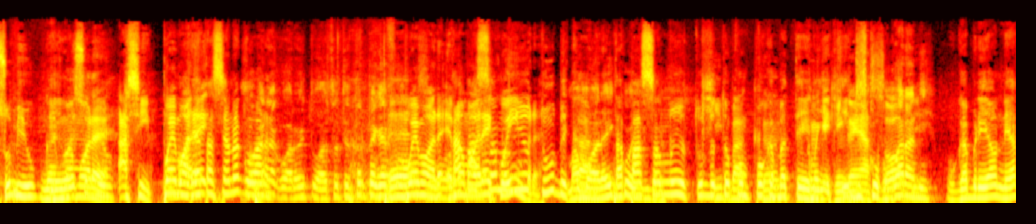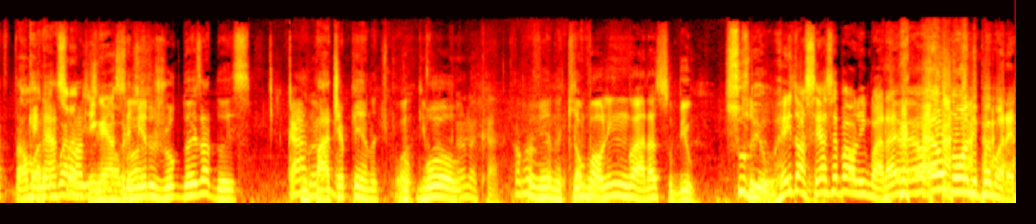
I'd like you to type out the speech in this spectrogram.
subiu. Ganhou o e subiu. Assim, O Mamoré Poemoré tá sendo agora. agora, 8 horas. Tô tentando pegar É. Poemoré- é Tá Mamoré e passando no Coimbra? YouTube, cara. Mamoré e tá Coimbra. passando no YouTube, eu tô com pouca bateria. Como é que é? Desculpa, sobe? Guarani. O Gabriel Neto tá Mamoré quem ganhar Guarani. Quem ganhar Primeiro jogo 2x2. Caramba. Empate é pênalti. Pô, que Vou- bacana, cara. Tava vendo aqui. Então Paulinho Guará subiu. O Subiu. rei do acesso é Paulinho Guará. É, é o nome, Poemoré.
